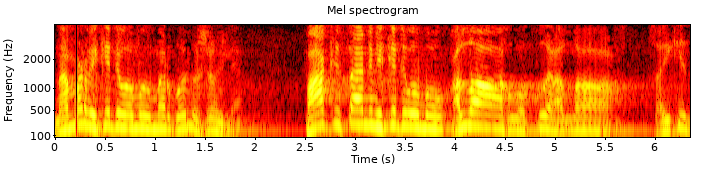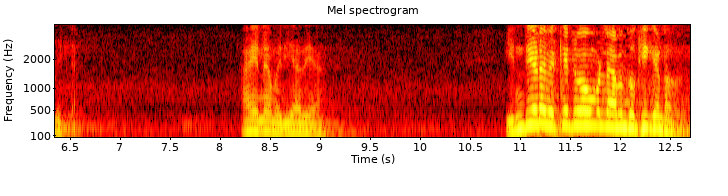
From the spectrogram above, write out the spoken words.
നമ്മുടെ വിക്കറ്റ് പോകുമ്പോൾ ഇമാർക്ക് ഒരു പ്രശ്നമില്ല പാകിസ്ഥാന്റെ വിക്കറ്റ് പോകുമ്പോൾ അള്ളാഹു അക്ബർ അള്ളാഹ് സഹിക്കുന്നില്ല. അതിനെ മര്യാദയാ? ഇന്ത്യയുടെ വിക്കറ്റ് പോകുമ്പോഴേ അവൻ ദുഃഖിക്കേണ്ടത്?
